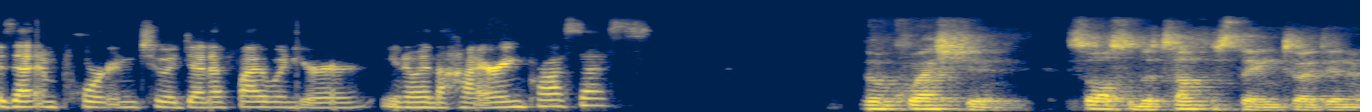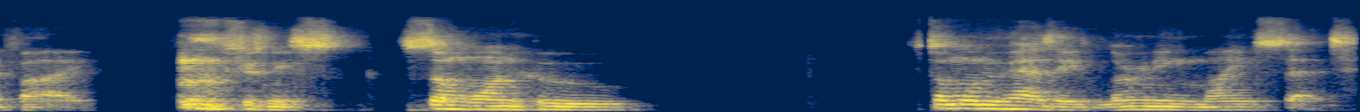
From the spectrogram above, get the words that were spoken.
is that important to identify when you're, you know, in the hiring process? No question it's also the toughest thing to identify. excuse me, someone who someone who has a learning mindset.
